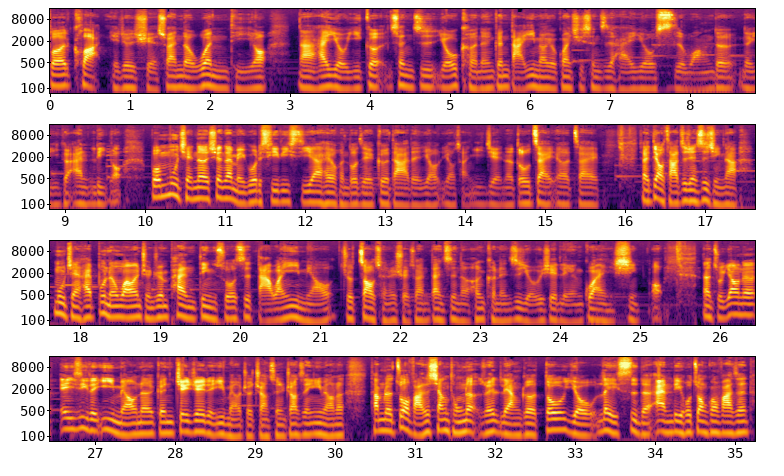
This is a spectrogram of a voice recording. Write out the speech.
blood clot，也就是血栓的问题哦。那还有一个，甚至有可能跟打疫苗有关系，甚至还有死亡的的一个案例哦。不过目前呢，现在美国的 CDC 啊，还有很多这些各大的药药厂医界呢，都在呃在在调查这件事情啊。目前还不能完完全全判定说是打完疫苗就造成了血栓，但是呢，很可能是有一些连贯性哦。那主要呢，AZ 的疫苗呢，跟 JJ 的疫苗，就 Johnson Johnson 疫苗呢，他们的做法是相同的，所以两个都有。类似的案例或状况发生，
